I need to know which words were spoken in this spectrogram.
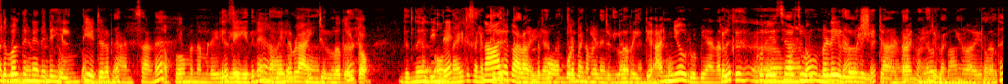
അതുപോലെ തന്നെ കേട്ടോ, ഹെൽത്തി ആയിട്ടുള്ള പ്ലാന്റ്സ് ആണ് അപ്പം ഇപ്പം നമ്മുടെ കയ്യിൽ അവൈലബിൾ ആയിട്ടുള്ളത് കേട്ടോ. Select നാല് ചെയ്തെടുക്കാൻ കോംബോ വന്നിട്ടുള്ള റേറ്റ് അഞ്ഞൂറ് രൂപയാണ്. അത് കൊറിയർ ചാർജ് ഉൾപ്പെടെയുള്ള റേറ്റ് ആണ് അഞ്ഞൂറ് രൂപ എന്ന് പറയുന്നത്.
